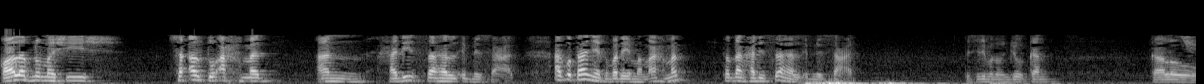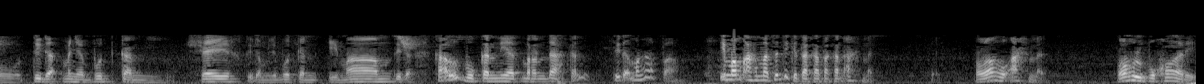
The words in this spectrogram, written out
Qala Ibnu Mashish, sa'altu Ahmad an hadis Sahal ibn Sa'ad. Aku tanya kepada Imam Ahmad tentang hadis Sahal ibn Sa'ad. Di sini menunjukkan kalau tidak menyebutkan syekh, tidak menyebutkan imam, tidak kalau bukan niat merendahkan, tidak mengapa. Imam Ahmad saja kita katakan Ahmad. Rawahu Ahmad. Rawahul Bukhari.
